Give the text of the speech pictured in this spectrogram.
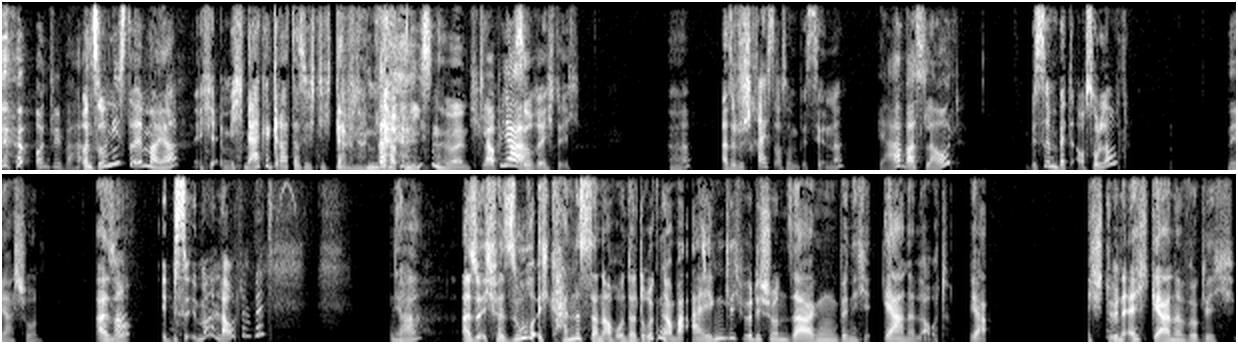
Und wie war's? Und so niest du immer, ja? Ich, ich merke gerade, dass ich dich, glaube ich, noch nie hab niesen hören. ich glaube ja. So richtig. Aha. Also du schreist auch so ein bisschen, ne? Ja, war's laut? Bist du im Bett auch so laut? Ja, schon. Also, Immer? Bist du immer laut im Bett? ja. Also ich versuche, ich kann es dann auch unterdrücken, aber eigentlich würde ich schon sagen, bin ich gerne laut. Ich stöhne echt gerne wirklich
